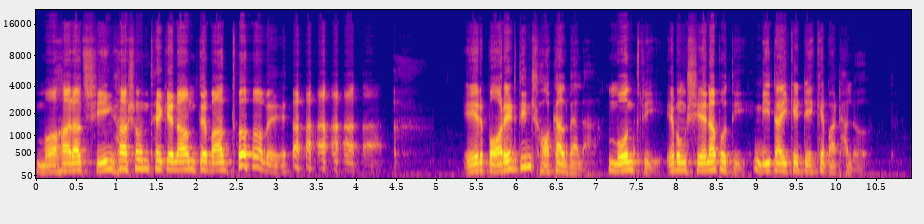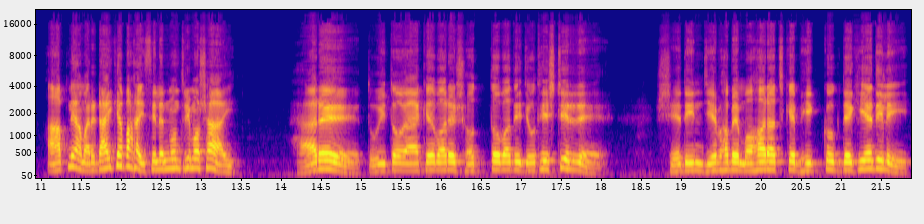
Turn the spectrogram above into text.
মহারাজ সিংহাসন থেকে নামতে বাধ্য হবে। এর পরের দিন সকালবেলা মন্ত্রী এবং সেনাপতি নিতাইকে ডেকে পাঠালো। আপনি আমার ডাইকে পাঠাইছিলেন মন্ত্রী মশাই। হ্যাঁ রে, তুই তো একেবারে সত্যবাদী যুধিষ্ঠির রে। সেদিন যেভাবে মহারাজকে ভিক্ষুক দেখিয়ে দিলি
